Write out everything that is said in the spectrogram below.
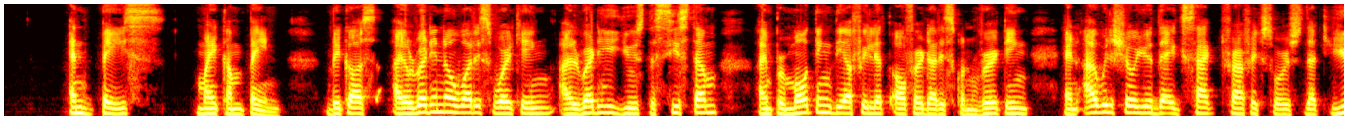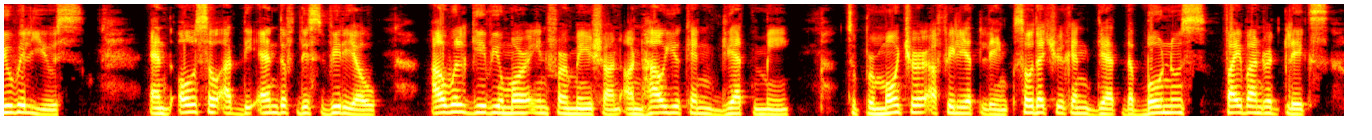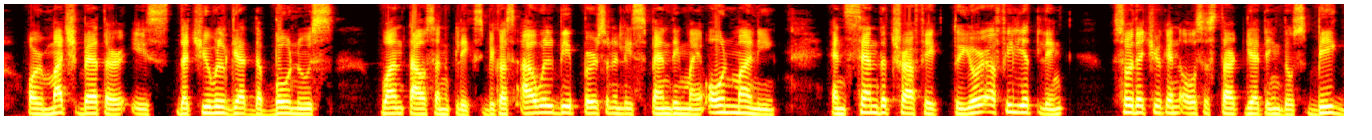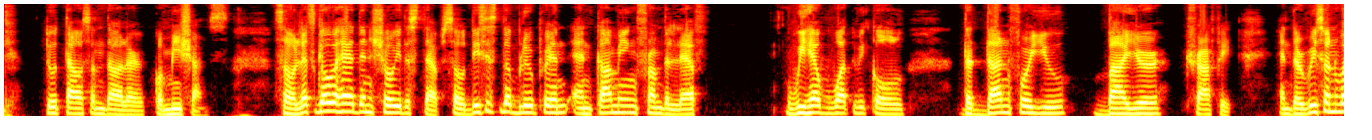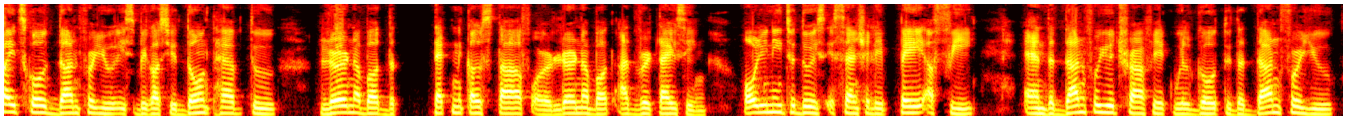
and paste my campaign because I already know what is working. I already use the system. I'm promoting the affiliate offer that is converting and I will show you the exact traffic source that you will use. And also at the end of this video, I will give you more information on how you can get me to promote your affiliate link so that you can get the bonus 500 clicks or much better is that you will get the bonus 1000 clicks because I will be personally spending my own money and send the traffic to your affiliate link so that you can also start getting those big $2,000 commissions. So let's go ahead and show you the steps. So this is the blueprint and coming from the left, we have what we call the done for you buyer traffic. And the reason why it's called done for you is because you don't have to learn about the technical stuff or learn about advertising. All you need to do is essentially pay a fee and the done for you traffic will go to the done for you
